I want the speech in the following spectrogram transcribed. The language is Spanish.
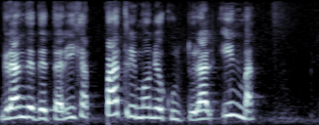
Grande de Tarija, Patrimonio Cultural Inma-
